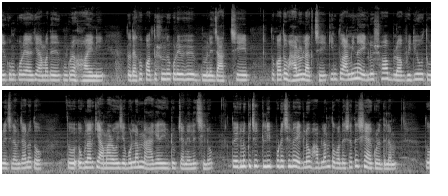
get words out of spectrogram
এরকম করে আর কি, আমাদের এরকম করে হয়নি। তো দেখো কত সুন্দর করে এভাবে মানে যাচ্ছে, তো কত ভালো লাগছে। কিন্তু আমি না এগুলো সব ব্লগ ভিডিও তুলেছিলাম, জানো তো? তো ওগুলো আর কি আমার ওই যে বললাম না, আগের ইউটিউব চ্যানেলে ছিল। তো এগুলো কিছু ক্লিপ পড়েছিল এগুলো ভাবলাম তোমাদের সাথে শেয়ার করে দিলাম। তো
